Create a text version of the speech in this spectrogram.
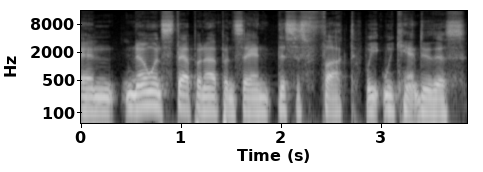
And no one's stepping up and saying this is fucked. We we can't do this.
